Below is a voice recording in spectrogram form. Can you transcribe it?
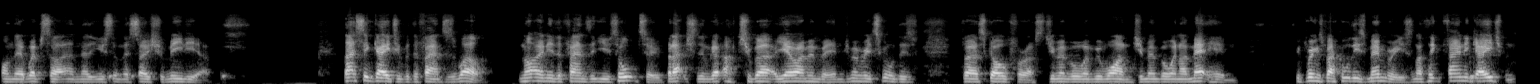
on their website and they use it on their social media, that's engaging with the fans as well not only the fans that you talk to, but actually them go, oh, Gilberto, yeah, I remember him. Do you remember he scored his first goal for us? Do you remember when we won? Do you remember when I met him? It brings back all these memories. And I think fan engagement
